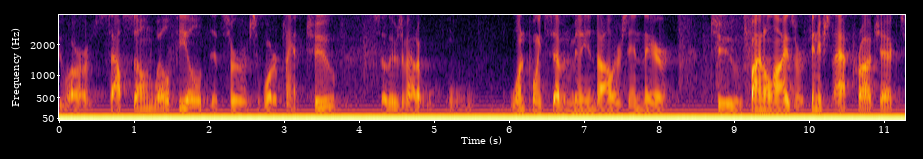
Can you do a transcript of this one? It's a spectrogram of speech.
to our south zone well field that serves water plant two. So there's about $1.7 million in there to finalize or finish that project.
